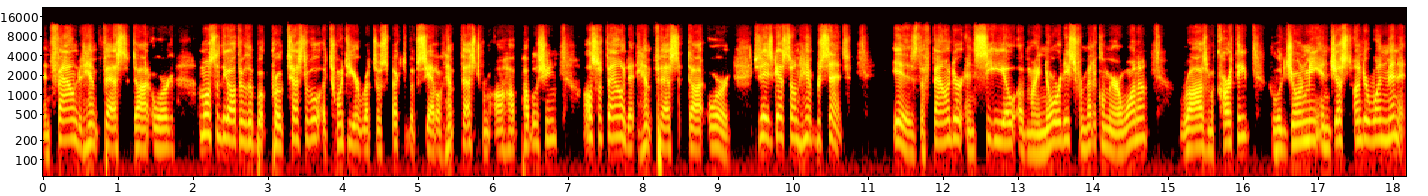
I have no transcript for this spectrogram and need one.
and found at hempfest.org. I'm also the author of the book Protestival, a 20 year retrospective of Seattle Hempfest from AHA Publishing, also found at Today's guest on Hemp Present is the founder and CEO of Minorities for Medical Marijuana, Roz McCarthy, who will join me in just under one minute.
